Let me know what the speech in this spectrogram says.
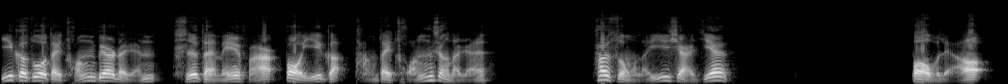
一个坐在床边的人实在没法抱一个躺在床上的人。他耸了一下肩，抱不了。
